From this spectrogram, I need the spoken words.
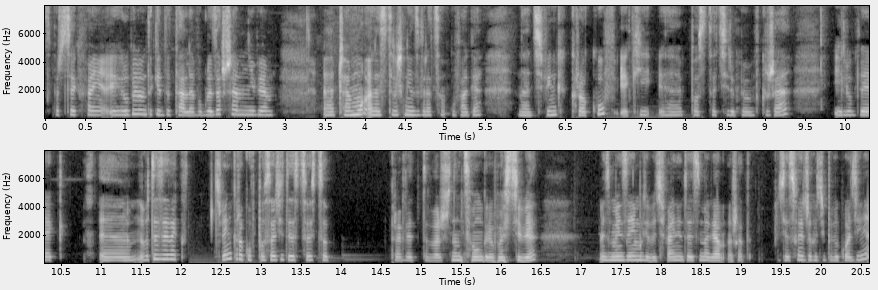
Zobaczcie, jak fajnie. Ja lubię takie detale. W ogóle zawsze nie wiem e, czemu, ale strasznie zwracam uwagę na dźwięk kroków, jaki e, postaci robią w grze. I lubię jak. E, no bo to jest jednak. Dźwięk kroków postaci to jest coś, co prawie towarzyszy nam całą grę właściwie. Więc moim zdaniem musi być fajny. To jest mega. Na przykład, słuchać, że chodzi po wykładzinie,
